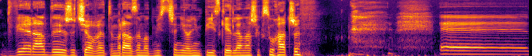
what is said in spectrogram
Dwie rady życiowe, tym razem od mistrzyni olimpijskiej dla naszych słuchaczy. E,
